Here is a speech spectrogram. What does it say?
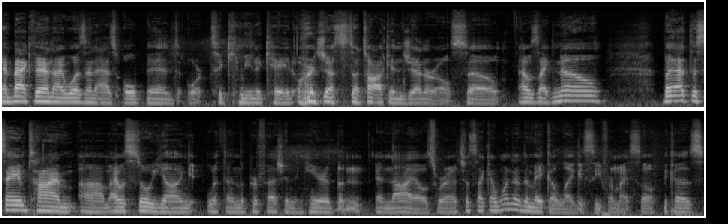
And back then, I wasn't as open or to communicate or just to talk in general. So I was like, no. But at the same time, um, I was still young within the profession and here the, in Niles, where I was just like, I wanted to make a legacy for myself because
